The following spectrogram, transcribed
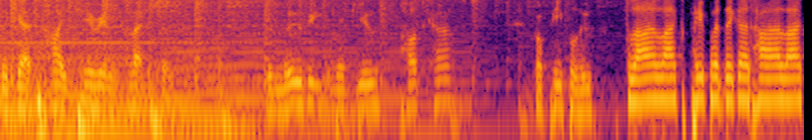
The Get Highterion Collection, the movie review podcast for people who fly like paper, they get high like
